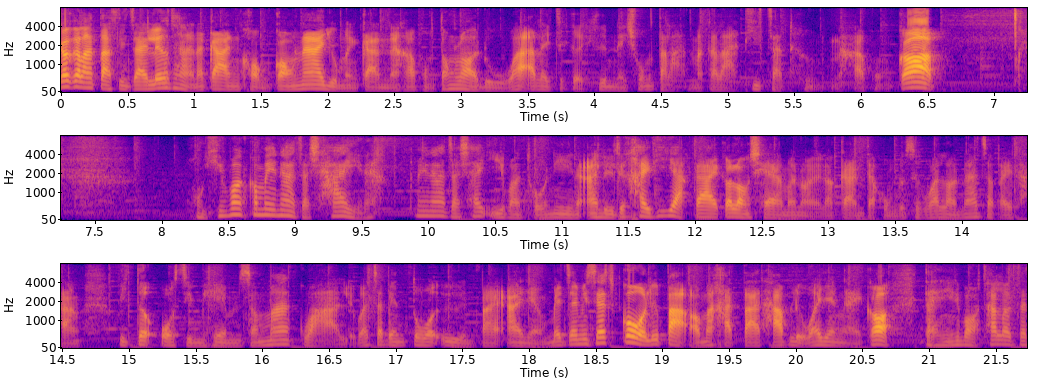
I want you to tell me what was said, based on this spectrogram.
ก็กำลังตัดสินใจเรื่องสถานการณ์ของกองหน้าอยู่เหมือนกันนะครับผมต้องรอดูว่าอะไรจะเกิดขึ้นในช่วงตลาดมกราที่จะถึงนะครับผมก็ ผมคิดว่าก็ไม่น่าจะใช่นะ ไม่น่าจะใช่อีวานโทนี่นะะหรือใครที่อยากได้ก็ลองแชร์มาหน่อยแล้วกัน แต่ผมรู้สึกว่าเราน่าจะไปทางวิกเตอร์โอซิมเฮมซะมากกว่า หรือว่าจะเป็นตัวอื่นไปอะอย่างเบนจามินเซสโกหรือเปล่าเอามาขัดตาทับหรือว่ายังไงก็ แต่นี้บอกถ้าเราจะ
